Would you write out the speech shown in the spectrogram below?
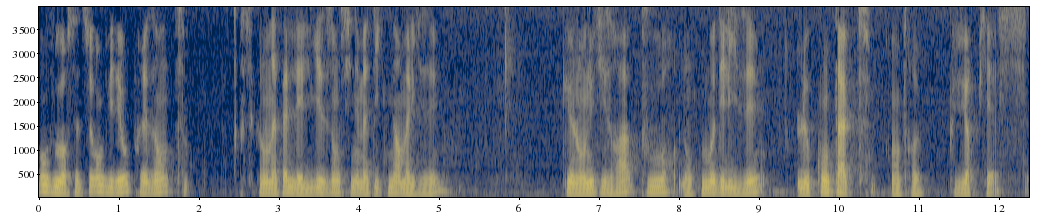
Bonjour, cette seconde vidéo présente ce que l'on appelle les liaisons cinématiques normalisées que l'on utilisera pour donc modéliser le contact entre plusieurs pièces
